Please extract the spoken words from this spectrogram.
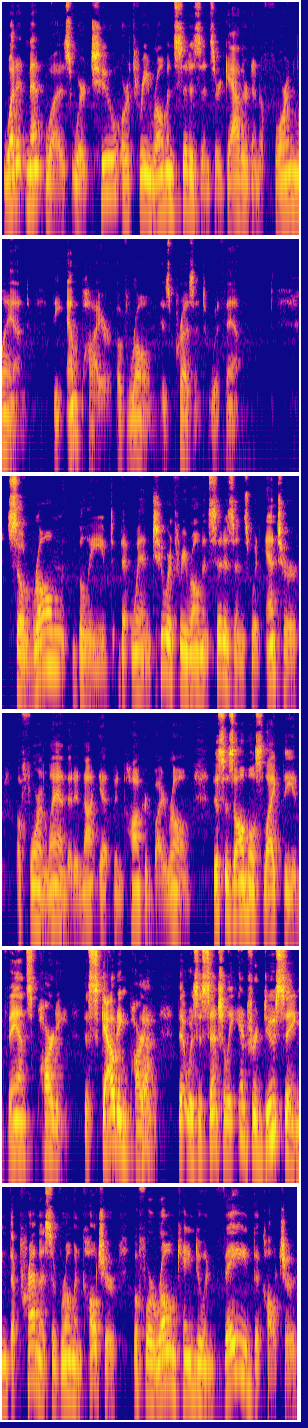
What it meant was where two or three Roman citizens are gathered in a foreign land, the empire of Rome is present with them. So Rome believed that when two or three Roman citizens would enter a foreign land that had not yet been conquered by Rome, this is almost like the advance party, the scouting party Yeah. that was essentially introducing the premise of Roman culture before Rome came to invade the culture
